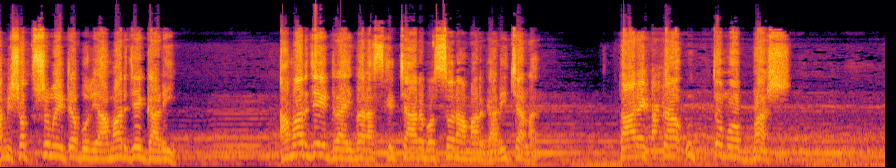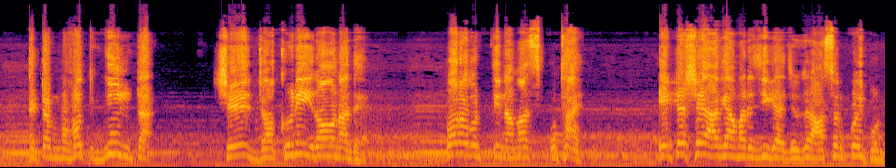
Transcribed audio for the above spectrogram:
আমি সবসময় এটা বলি, আমার যে গাড়ি, আমার যে ড্রাইভার আজকে চার বছর আমার গাড়ি চালায়, তার একটা উত্তম অভ্যাস, একটা মহৎ গুণ তার। সে যখনই রওনা দেয়, পরবর্তী নামাজ কোথায়? এটা সে আগে আমার জিজ্ঞাসা যে আসর কই পড়ব?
